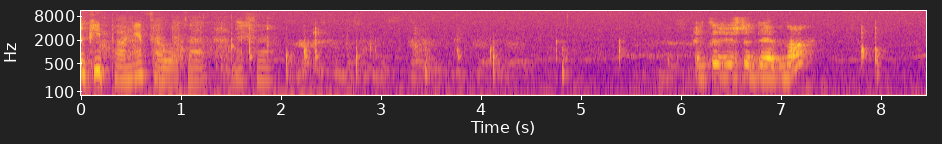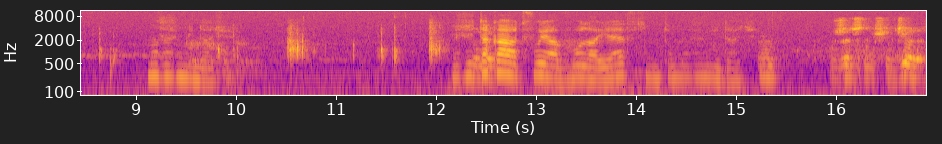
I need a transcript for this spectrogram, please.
Ekipa, nie cała ta nasza. Ej, też jeszcze drewna? Możesz mi dać. Jeśli taka twoja wola jest, no to może mi dać. Mm, się dzielę.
